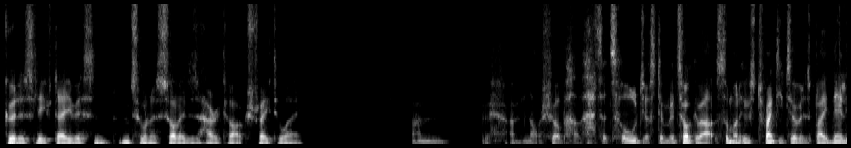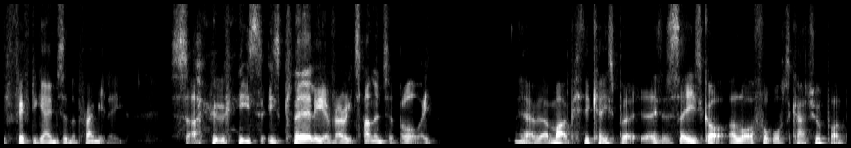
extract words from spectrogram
good as Leif Davis and, and someone as solid as Harry Clarke straight away. I'm I'm not sure about that at all, Justin. We're talking about someone who's 22 and has played nearly 50 games in the Premier League. So he's he's clearly a very talented boy. Yeah, that might be the case, but as I say, he's got a lot of football to catch up on.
